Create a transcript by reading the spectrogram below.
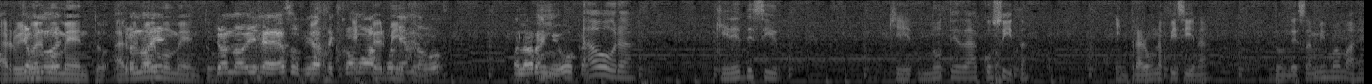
arruinó el momento, arruinó el momento. Yo no dije eso, fíjate cómo vas poniendo vos palabras en mi boca. Ahora, ¿quieres decir que no te da cosita entrar a una piscina donde esa misma maje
